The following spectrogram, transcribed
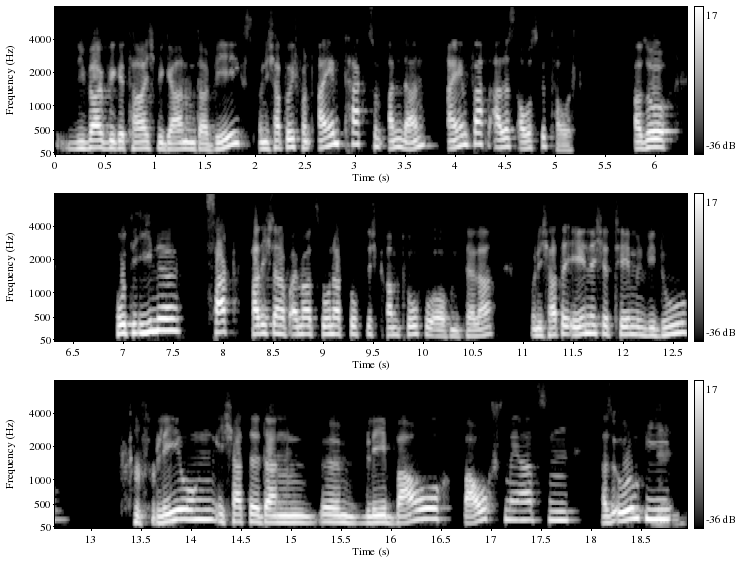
sie war vegetarisch, vegan unterwegs und ich habe wirklich von einem Tag zum anderen einfach alles ausgetauscht. Also Proteine, zack, hatte ich dann auf einmal 250 Gramm Tofu auf dem Teller und ich hatte ähnliche Themen wie du. Blähungen, ich hatte dann ähm, Blähbauch, Bauchschmerzen, also irgendwie, mhm.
